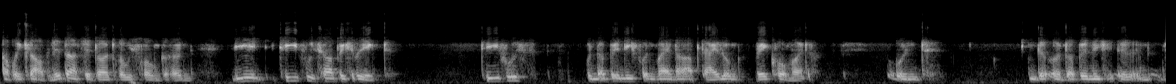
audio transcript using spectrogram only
aber ich glaube nicht, dass sie da draus kommen können. Die Typhus habe ich gekriegt. Typhus. Und da bin ich von meiner Abteilung weggekommen. Und, und, da- und da bin ich äh, ins,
